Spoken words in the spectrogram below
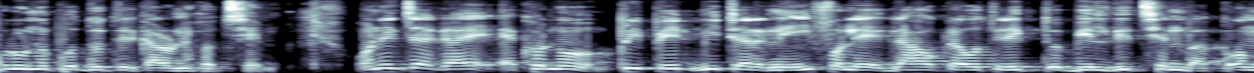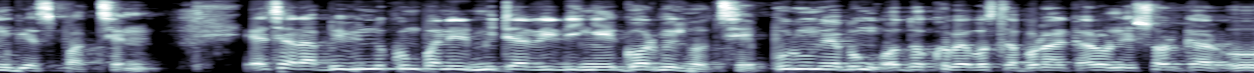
পুরনো পদ্ধতির কারণে হচ্ছে। অনেক জায়গায় এখনও প্রিপেড মিটার নেই, ফলে গ্রাহকরা অতিরিক্ত বিল দিচ্ছেন বা কম গ্যাস পাচ্ছেন। এছাড়া বিভিন্ন কোম্পানির মিটার রিডিং এ গরমিল হচ্ছে। পুরনো এবং অদক্ষ ব্যবস্থাপনার কারণে সরকার ও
